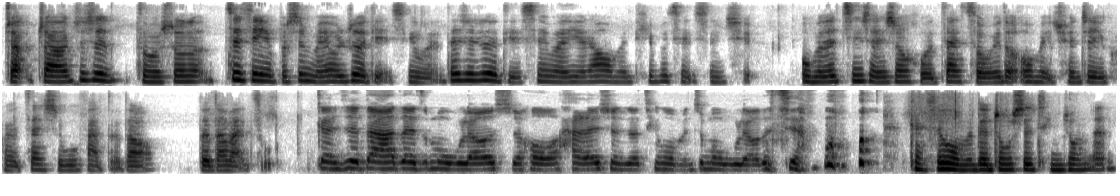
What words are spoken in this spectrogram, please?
主要主要就是怎么说呢？最近也不是没有热点新闻，但是热点新闻也让我们提不起兴趣。我们的精神生活在所谓的欧美圈这一块暂时无法得到得到满足。感谢大家在这么无聊的时候还来选择听我们这么无聊的节目。感谢我们的忠实听众们，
